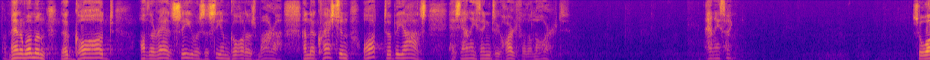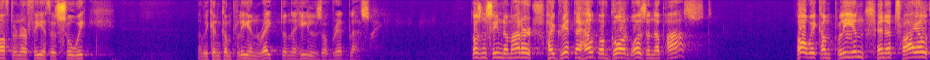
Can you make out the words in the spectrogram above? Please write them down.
But men and women, the God of the Red Sea was the same God as Marah. And the question ought to be asked is anything too hard for the Lord? Anything? So often our faith is so weak that we can complain right on the heels of great blessing. Doesn't seem to matter how great the help of God was in the past. Oh, we complain in a trial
